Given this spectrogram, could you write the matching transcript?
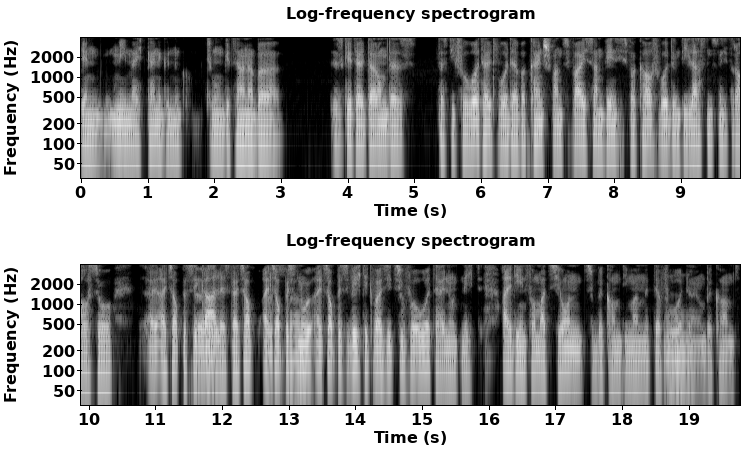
den Meme echt keine genug tun getan, aber es geht halt darum, dass, dass die verurteilt wurde, aber kein Schwanz weiß, an wen sie es verkauft wurde und die lassen es nicht raus, so äh, als ob es egal ist, als ob, als das, ob es äh, nur, als ob es wichtig war, sie zu verurteilen und nicht all die Informationen zu bekommen, die man mit der Mhm. Verurteilung bekommt.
